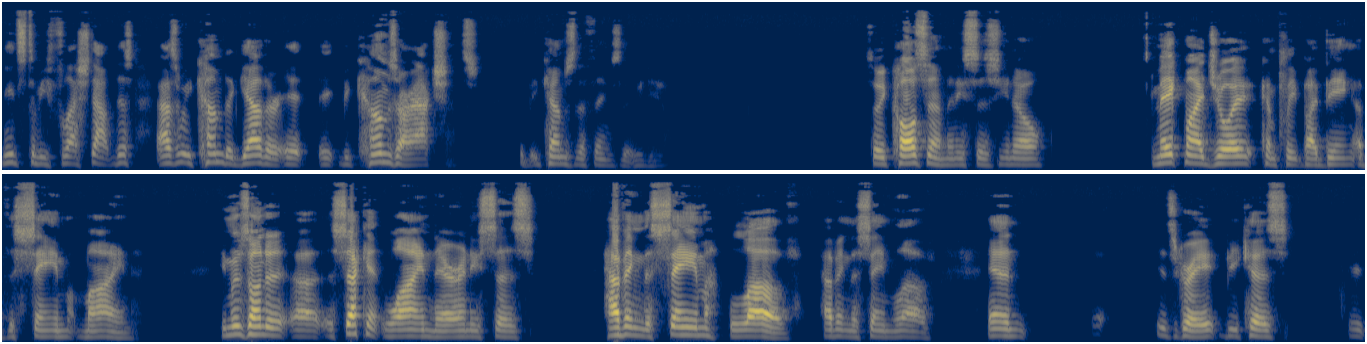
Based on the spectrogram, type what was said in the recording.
It needs to be fleshed out. This, as we come together, it, it becomes our actions. It becomes the things that we do. So he calls them and he says, you know, make my joy complete by being of the same mind. He moves on to uh, the second line there and he says, having the same love, having the same love. And it's great because it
